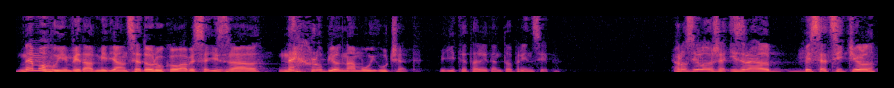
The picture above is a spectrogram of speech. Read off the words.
Nemohu jim vydat Midiance do rukou, aby se Izrael nechlubil na můj účet. Vidíte tady tento princip? Hrozilo, že Izrael by se cítil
